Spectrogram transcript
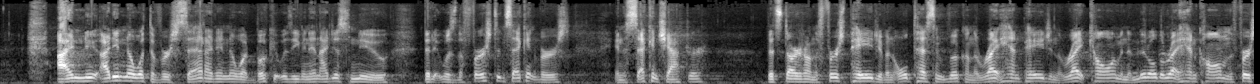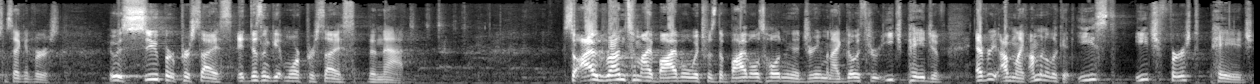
I knew I didn't know what the verse said. I didn't know what book it was even in. I just knew that it was the first and second verse in the second chapter that started on the first page of an Old Testament book on the right-hand page in the right column in the middle of the right-hand column the first and second verse. It was super precise. It doesn't get more precise than that. So I would run to my Bible, which was the Bible I was holding in the dream, and I go through each page of every, I'm like, I'm going to look at each, each first page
